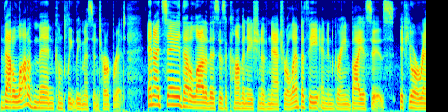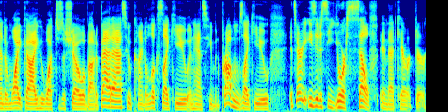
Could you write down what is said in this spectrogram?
that a lot of men completely misinterpret. And I'd say that a lot of this is a combination of natural empathy and ingrained biases. If you're a random white guy who watches a show about a badass who kind of looks like you and has human problems like you, it's very easy to see yourself in that character.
